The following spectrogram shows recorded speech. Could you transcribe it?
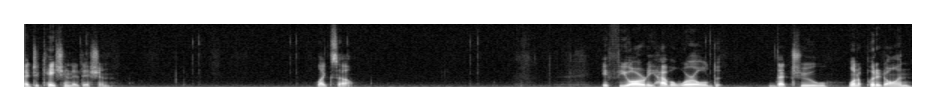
education edition like so. If you already have a world that you want to put it on,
